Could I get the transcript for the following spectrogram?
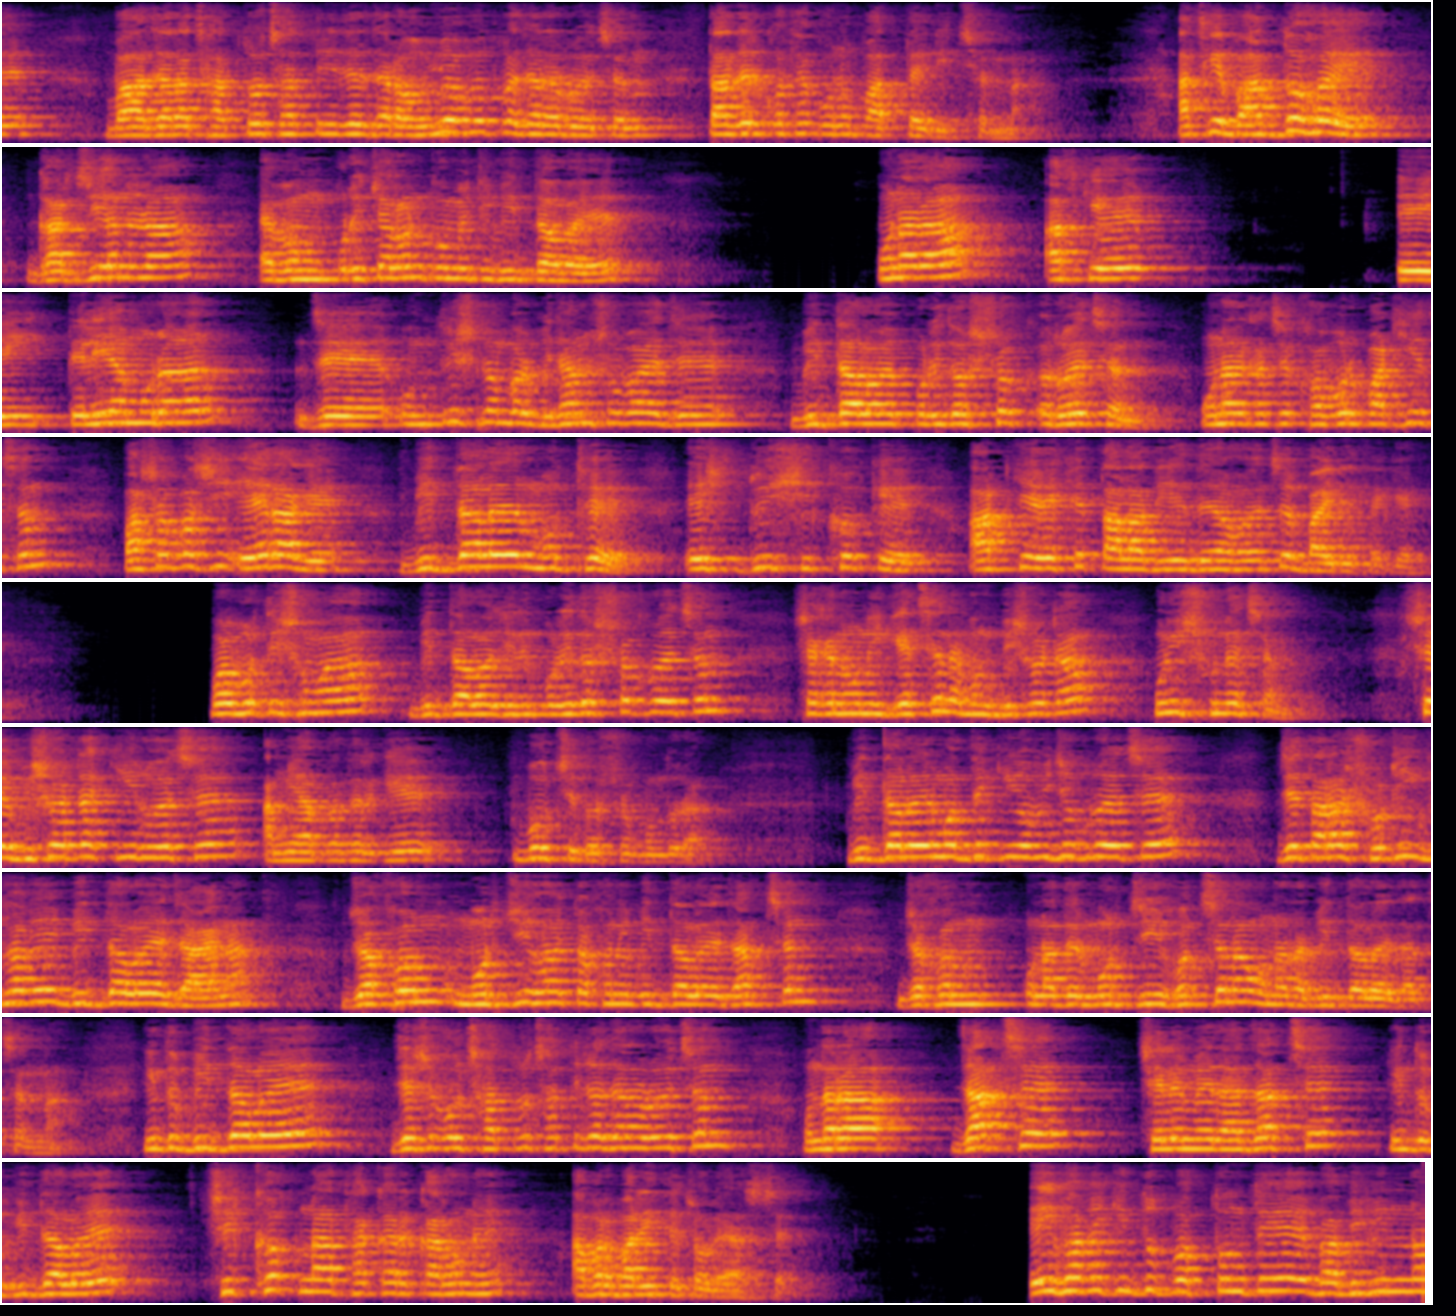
বা যারা ছাত্রছাত্রীদের, যারা অভিভাবকরা যারা রয়েছেন, তাদের কথা কোনো পাত্তাই দিচ্ছেন না। আজকে বাধ্য হয়ে গার্জিয়ানরা এবং পরিচালন কমিটি বিদ্যালয়ের ওনারা আজকে এই তেলিয়ামুড়ার যে উনত্রিশ নম্বর বিধানসভায় যে বিদ্যালয় পরিদর্শক রয়েছেন, ওনার কাছে খবর পাঠিয়েছেন। পাশাপাশি এর আগে বিদ্যালয়ের মধ্যে এই দুই শিক্ষককে আটকে রেখে তালা দিয়ে দেওয়া হয়েছে বাইরে থেকে। পরবর্তী সময়ে বিদ্যালয় যিনি পরিদর্শক রয়েছেন, সেখানে উনি গেছেন এবং বিষয়টা উনি শুনেছেন। সে বিষয়টা কি রয়েছে আমি আপনাদেরকে বলছি দর্শক বন্ধুরা। বিদ্যালয়ের মধ্যে কি অভিযোগ রয়েছে? যে তারা সঠিকভাবে বিদ্যালয়ে যায় না। যখন মর্জি হয় তখনই বিদ্যালয়ে যাচ্ছেন। যখন ওনাদের মর্জি হচ্ছে না, ওনারা বিদ্যালয়ে যাচ্ছেন না। কিন্তু বিদ্যালয়ে যে সকল ছাত্রছাত্রীরা যারা রয়েছেন, ওনারা যাচ্ছে, ছেলেমেয়েরা যাচ্ছে, কিন্তু বিদ্যালয়ে শিক্ষক না থাকার কারণে আবার বাড়িতে চলে আসছে। এইভাবে কিন্তু প্রত্যন্তে বা বিভিন্ন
